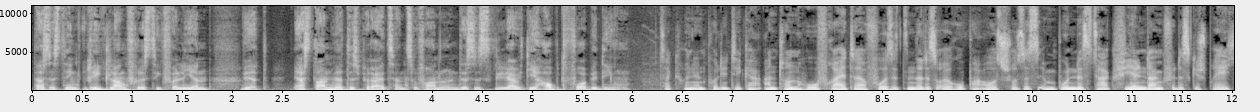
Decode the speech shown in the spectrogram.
dass es den Krieg langfristig verlieren wird. Erst dann wird es bereit sein zu verhandeln. Das ist, glaube ich, die Hauptvorbedingung. Der Grünen-Politiker Anton Hofreiter, Vorsitzender des Europaausschusses im Bundestag. Vielen Dank für das Gespräch.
